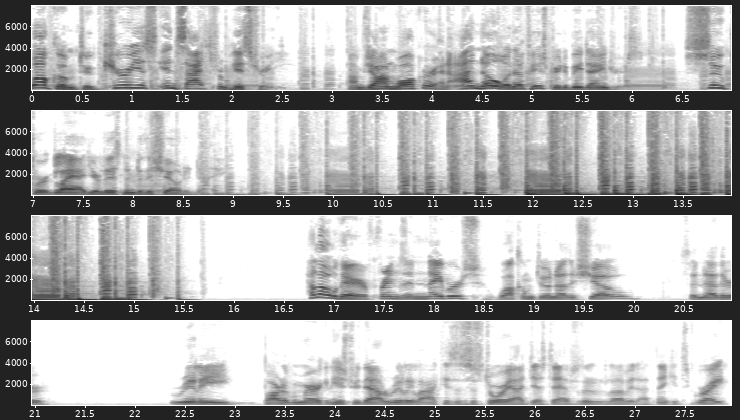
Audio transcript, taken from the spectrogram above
Welcome to Curious Insights from History. I'm John Walker, and I know enough history to be dangerous. Super glad you're listening to the show today. Hello there, friends and neighbors. Welcome to another show. It's another really part of American history that I really like. This is a story I just absolutely love it. I think it's great.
